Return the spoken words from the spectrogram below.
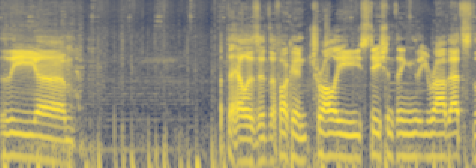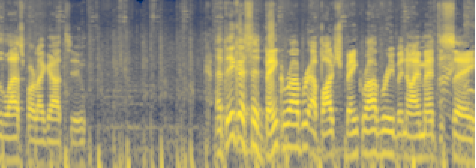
the, um, what the hell is it? The fucking trolley station thing that you rob? That's the last part I got to. I think I said bank robbery, a botched bank robbery, but no, I meant to say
